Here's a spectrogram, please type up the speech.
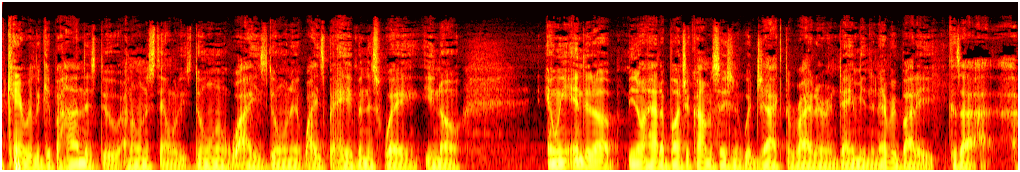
can't really get behind this dude. I don't understand what he's doing, why he's doing it, why he's behaving this way, you know. And we ended up, you know, had a bunch of conversations with Jack, the writer, and Damien, and everybody, because I, I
